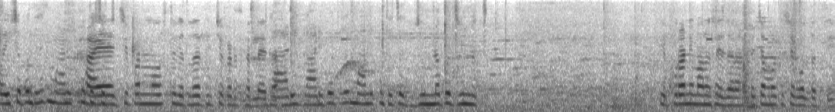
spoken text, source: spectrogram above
पैसे पण तसेच माणूस पण तसेच. खायची पण वस्तू घेतलं ती चिकटच करलाय आता. गाडी गाडी पण तसंच माणूस पण त्याच्यात जुनं पण जुनच. ते पुराणे माणूस आहे जरा त्याच्यामुळे तसे बोलतात ते.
